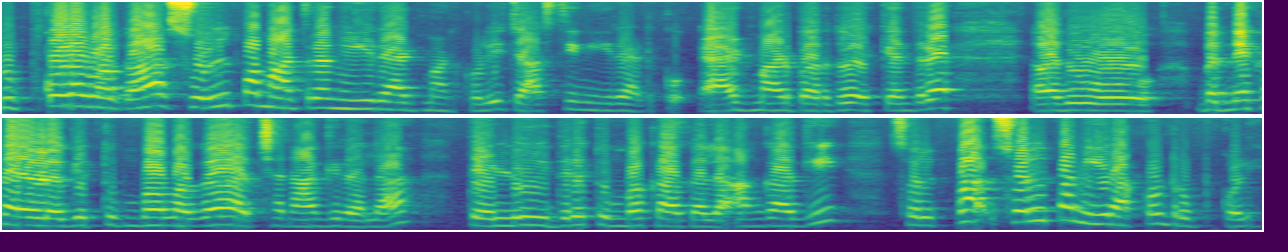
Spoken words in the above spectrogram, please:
ರುಬ್ಕೊಳ್ಳೋವಾಗ ಸ್ವಲ್ಪ ಮಾತ್ರ ನೀರ್ ಆಡ್ ಮಾಡ್ಕೊಳ್ಳಿ. ಜಾಸ್ತಿ ನೀರ್ ಆಡ್ ಆಡ್ ಮಾಡಬಾರ್ದು. ಯಾಕೆಂದ್ರೆ ಅದು ಬದನೆಕಾಯಿ ಒಳಗೆ ತುಂಬಾವಾಗ ಚೆನ್ನಾಗಿರಲ್ಲ. ತೆಳ್ಳು ಇದ್ರೆ ತುಂಬಕ್ಕಾಗಲ್ಲ ಹಂಗಾಗಿ ಸ್ವಲ್ಪ ಸ್ವಲ್ಪ ನೀರ್ ಹಾಕೊಂಡು ರುಬ್ಕೊಳ್ಳಿ.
